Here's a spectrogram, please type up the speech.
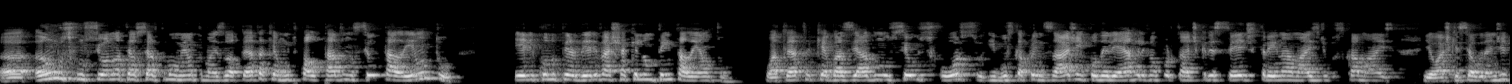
uh, ambos funcionam até um certo momento, mas o atleta que é muito pautado no seu talento, ele quando perder ele vai achar que ele não tem talento. O atleta que é baseado no seu esforço e busca aprendizagem, quando ele erra, ele tem a oportunidade de crescer, de treinar mais, de buscar mais. E eu acho que esse é o grande,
